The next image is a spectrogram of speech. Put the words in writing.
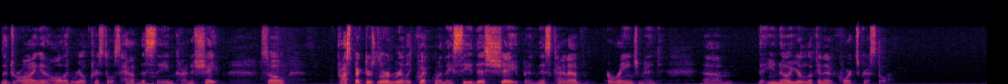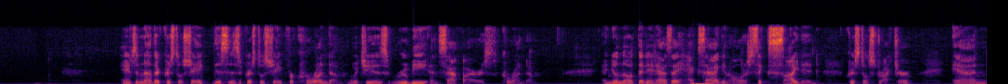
the drawing and all the real crystals have the same kind of shape. So prospectors learn really quick when they see this shape and this kind of arrangement um, that you know you're looking at a quartz crystal. Here's another crystal shape. This is a crystal shape for corundum, which is ruby and sapphires corundum and you'll note that it has a hexagonal or six-sided crystal structure and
